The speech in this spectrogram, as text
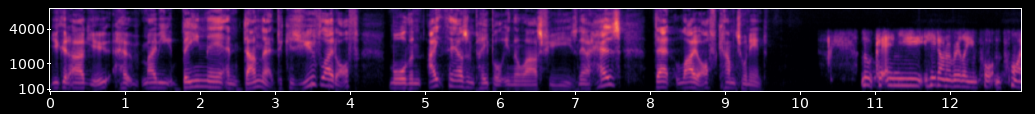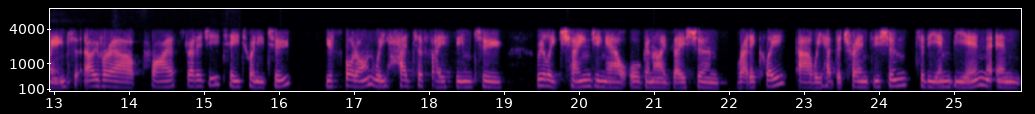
you could argue, have maybe been there and done that because you've laid off more than 8,000 people in the last few years. Now, has that layoff come to an end? Look, and you hit on a really important point. Over our prior strategy, T22, you're spot on. We had to face into really changing our organisation radically. Uh, we had the transition to the NBN, and,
